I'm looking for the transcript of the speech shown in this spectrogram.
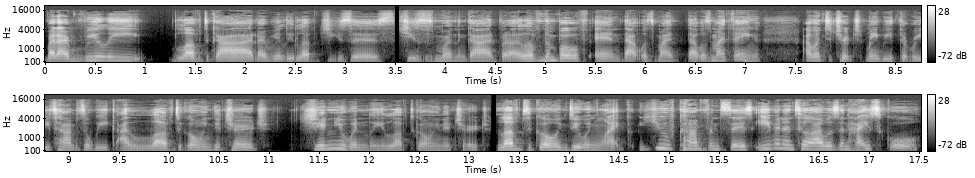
but I really loved God. I really loved Jesus. Jesus more than God, but I love them both and that was my that was my thing. I went to church maybe 3 times a week. I loved going to church. Genuinely loved going to church. Loved going doing like youth conferences even until I was in high school.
